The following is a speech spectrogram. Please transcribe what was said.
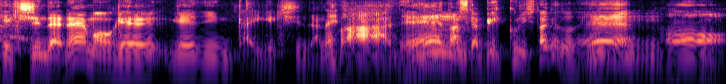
激震だよね。もう芸芸人界激震だね。まあね、うん。確かにびっくりしたけどね、あ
